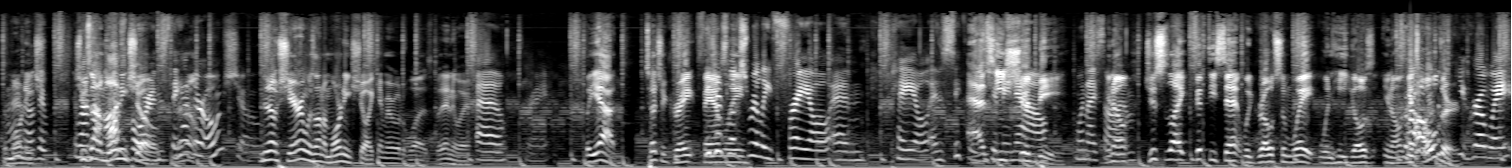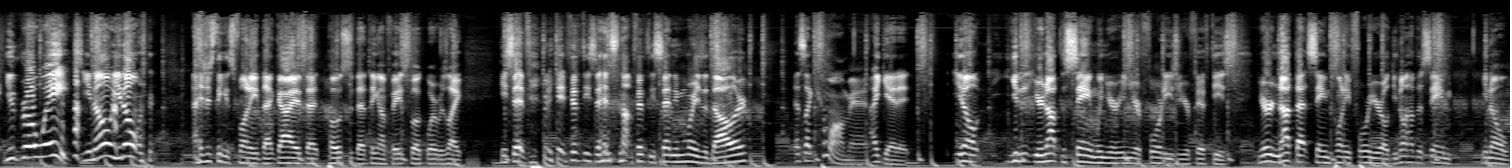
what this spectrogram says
The morning. know. They, they she was on on a morning show. Osbournes. They No, have no. their own show. No, Sharon was on a morning show. I can't remember what it was, but anyway. Oh, right. But yeah, such a great family. He just looks really frail and pale and sickly As he should be. When I saw you know, him, just like 50 Cent would grow some weight when he goes, you know, gets older. you grow weight. You grow weight. You know, you don't. I just think it's funny that guy that posted that thing on Facebook where it was like, he said 50 cents, not 50 cent anymore. He's a dollar. It's like, come on, man. I get it. You know, you, you're not the same when you're in your 40s or your 50s. You're not that same 24 year old. You don't have the same, you know,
